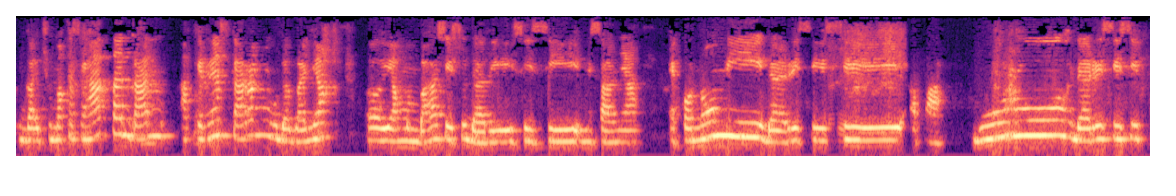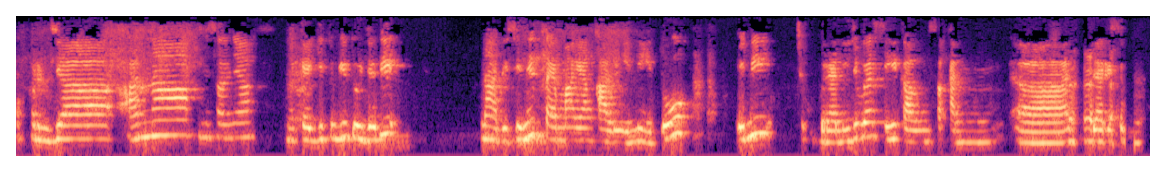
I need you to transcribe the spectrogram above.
nggak cuma kesehatan kan akhirnya sekarang udah banyak uh, yang membahas isu dari sisi misalnya ekonomi dari sisi apa buruh dari sisi pekerja anak misalnya nah kayak gitu-gitu jadi nah di sini tema yang kali ini itu ini berani juga sih kalau misalkan uh, dari sebelumnya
